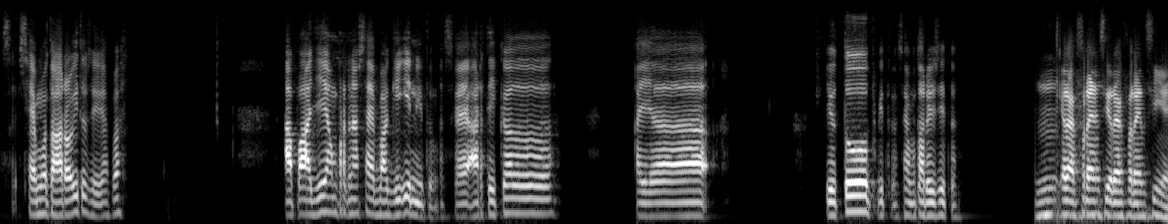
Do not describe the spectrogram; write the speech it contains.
Saya mau taruh itu sih apa? Apa aja yang pernah saya bagiin itu, mas? Kayak artikel, kayak YouTube gitu. Saya mau taruh di situ. Hmm, referensi-referensinya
